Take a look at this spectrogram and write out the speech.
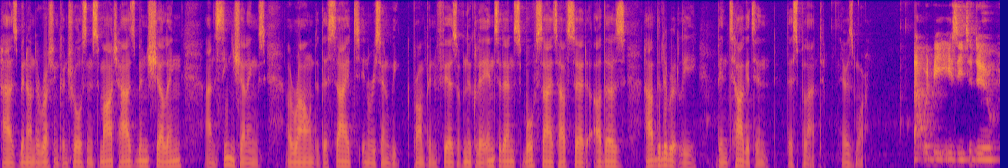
has been under Russian control since March, has been shelling and seen shellings around the site in recent weeks, prompting fears of nuclear incidents. Both sides have said others have deliberately been targeting this plant. Here's more. That would be easy to do.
